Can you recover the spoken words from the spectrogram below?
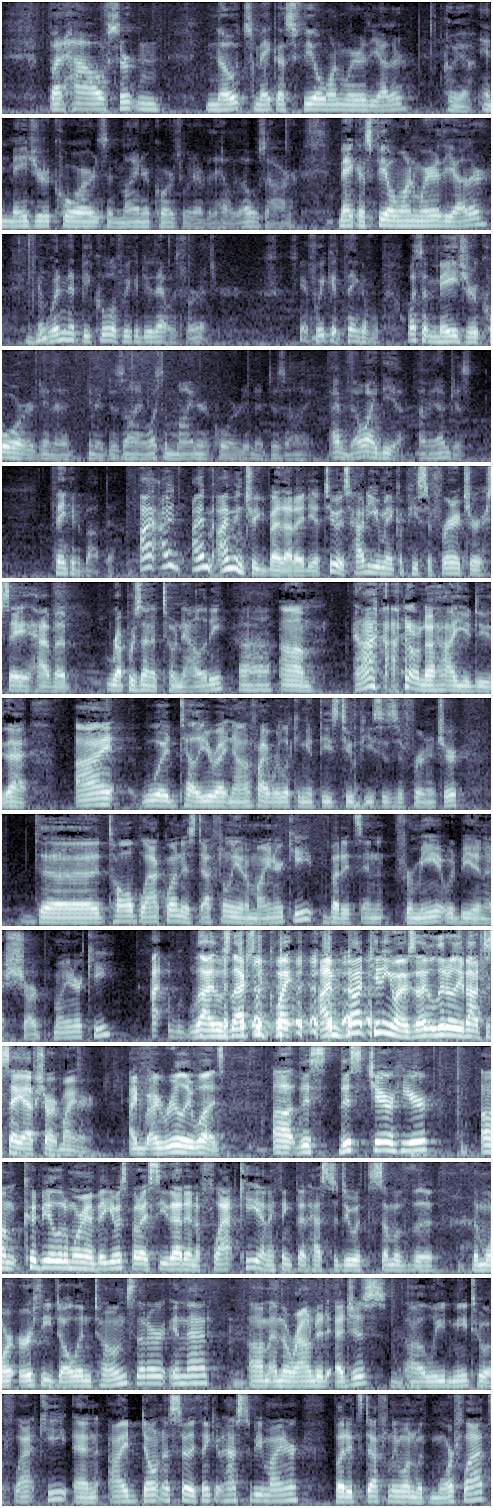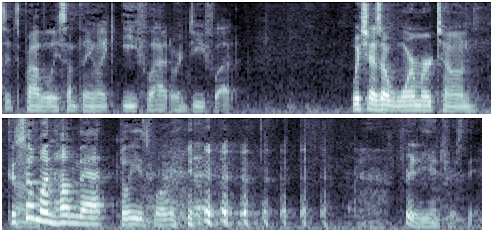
but how certain notes make us feel one way or the other. Oh yeah. and major chords and minor chords, whatever the hell those are, make us feel one way or the other. Mm-hmm. And wouldn't it be cool if we could do that with furniture? If we could think of what's a major chord in a in a design, what's a minor chord in a design? I have no idea. I mean, I'm just thinking about that. I, I I'm I'm intrigued by that idea too. Is how do you make a piece of furniture say have a represent a tonality? Uh-huh. Um, and I, I don't know how you do that. I would tell you right now if I were looking at these two pieces of furniture, the tall black one is definitely in a minor key, but it's in for me it would be in a sharp minor key. I, I was actually quite. I'm not kidding you. I was literally about to say F sharp minor. I, I really was. Uh, this this chair here um, could be a little more ambiguous, but I see that in a flat key, and I think that has to do with some of the the more earthy, dull in tones that are in that, um, and the rounded edges uh, lead me to a flat key. And I don't necessarily think it has to be minor, but it's definitely one with more flats. It's probably something like E flat or D flat, which has a warmer tone. Could someone hum that, please, for me? Pretty interesting.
